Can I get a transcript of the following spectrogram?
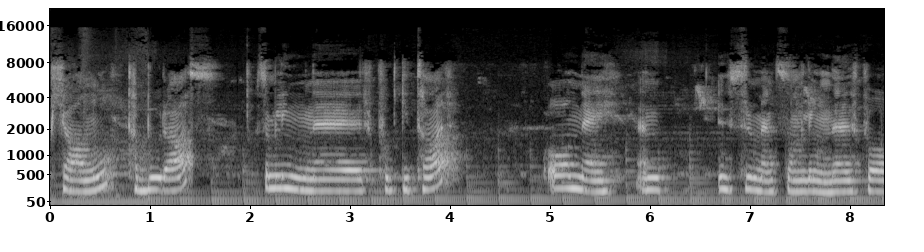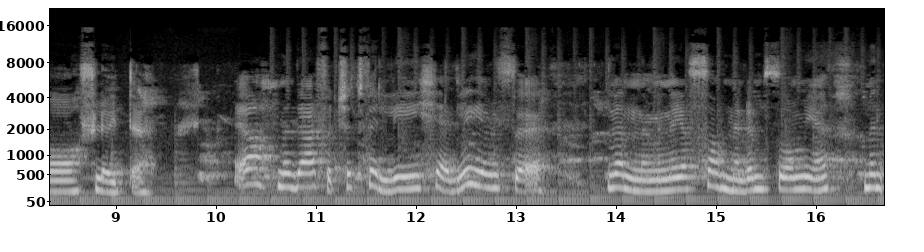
piano, taburas, som ligner på gitar. Og nei, en instrument som ligner på fløyte. Ja, men det er fortsatt veldig kjedelig. Jeg vil se vennene mine. Jeg savner dem så mye. Men,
